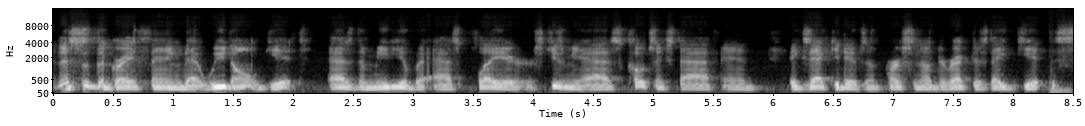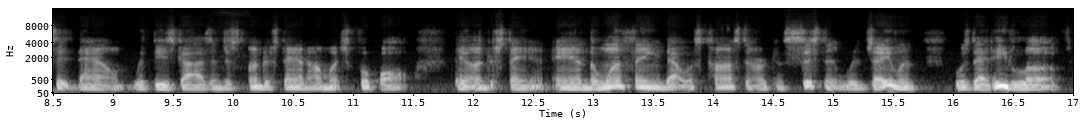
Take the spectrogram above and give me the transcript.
And this is the great thing that we don't get as the media, but as players, excuse me, as coaching staff and executives and personnel directors, they get to sit down with these guys and just understand how much football they understand. And the one thing that was constant or consistent with Jaelan was that he loved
